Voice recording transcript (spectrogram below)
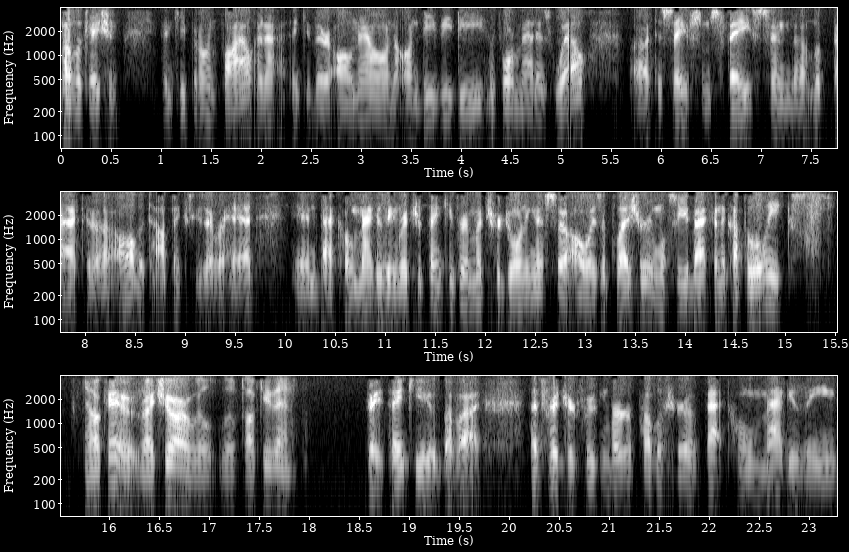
publication and keep it on file. And I think they're all now on on DVD format as well. Uh, to save some space and uh, look back at uh, all the topics he's ever had in Back Home Magazine. Richard, thank you very much for joining us. Uh, always a pleasure, and we'll see you back in a couple of weeks. Okay, right you are. We'll we'll talk to you then. Great, thank you. Bye bye. That's Richard Freudenberger, publisher of Back Home Magazine.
